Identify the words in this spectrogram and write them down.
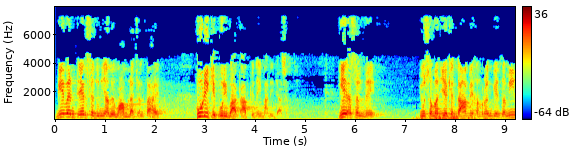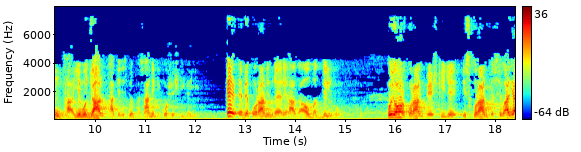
گیو اینڈ ٹیک سے دنیا میں معاملہ چلتا ہے۔ پوری کی پوری بات آپ کی نہیں مانی جا سکتی۔ یہ اصل میں یوں سمجھیے کہ دام ہم رنگ زمین تھا، یہ وہ جال تھا کہ جس میں پھنسانے کی کوشش کی گئی ہے۔ اے طب قرآن غیر حاضا او بدل ہو۔ کوئی اور قرآن پیش کیجیے اس قرآن کے سوا، یا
